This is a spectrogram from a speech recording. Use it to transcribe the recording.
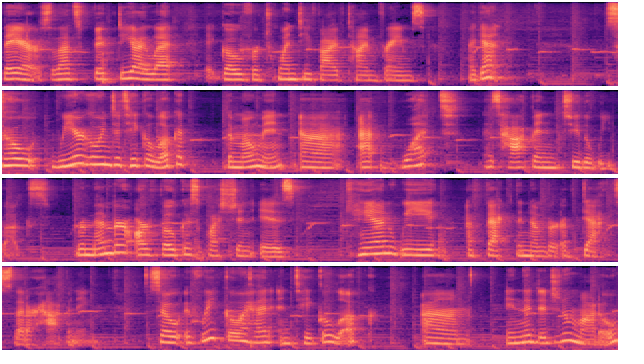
there. So that's 50. I let it go for 25 time frames again. So we are going to take a look at the moment uh, at what has happened to the wee bugs. Remember our focus question is, can we affect the number of deaths that are happening? So if we go ahead and take a look um, in the digital model,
